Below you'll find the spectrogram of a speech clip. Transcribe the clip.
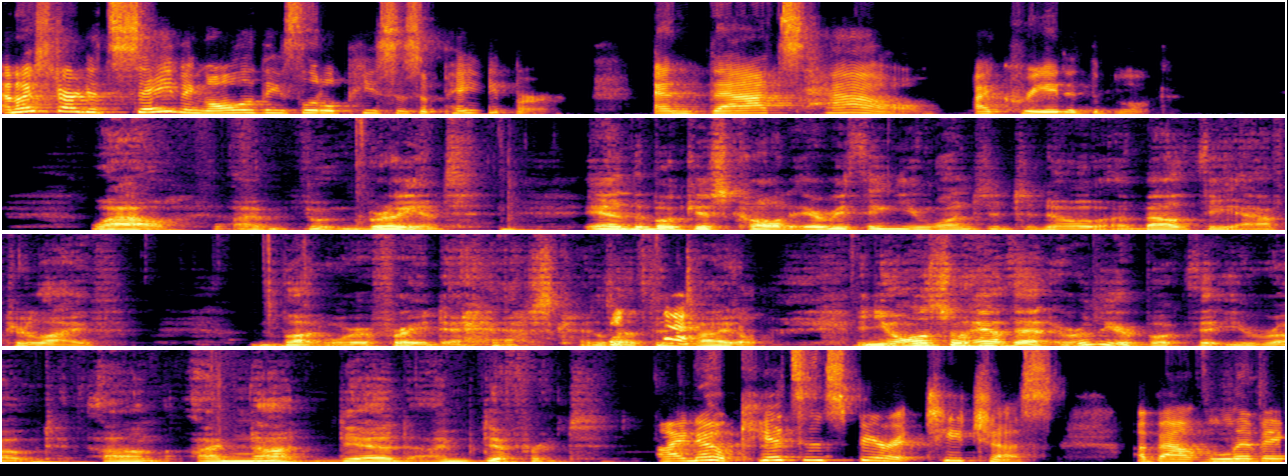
And I started saving all of these little pieces of paper. And that's how I created the book. Wow. Uh, brilliant. And the book is called Everything You Wanted to Know About the Afterlife, but Were Afraid to Ask. I love the title. And you also have that earlier book that you wrote, um, I'm Not Dead, I'm Different. I know. Kids in Spirit teach us about living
